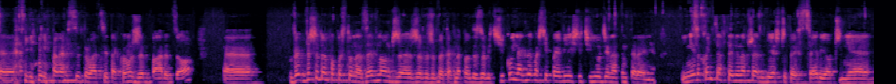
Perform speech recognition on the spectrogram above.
e, i miałem sytuację taką, że bardzo Wy, wyszedłem po prostu na zewnątrz, że, żeby, żeby tak naprawdę zrobić siku i nagle właśnie pojawili się ci ludzie na tym terenie. I nie do końca wtedy na przykład wiesz, czy to jest serio, czy nie,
